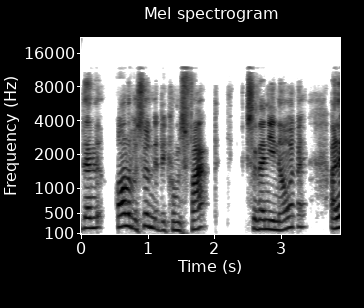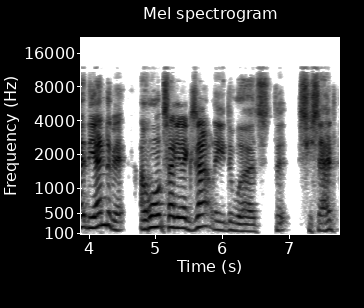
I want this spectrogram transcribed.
then all of a sudden it becomes fact. So then you know it. And at the end of it, I won't tell you exactly the words that she said,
